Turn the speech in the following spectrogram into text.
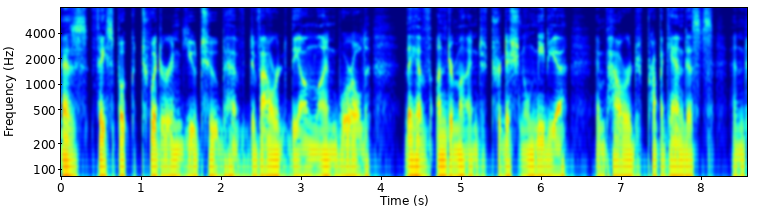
As Facebook, Twitter, and YouTube have devoured the online world, they have undermined traditional media, empowered propagandists, and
